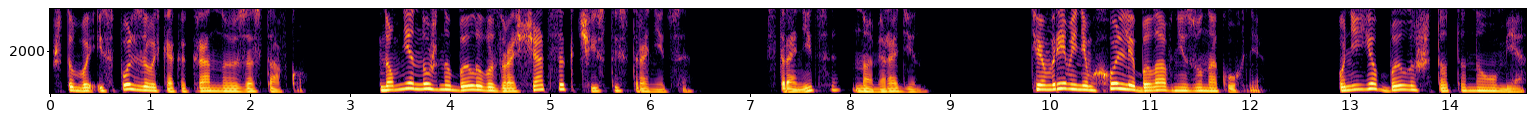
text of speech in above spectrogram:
чтобы использовать как экранную заставку. Но мне нужно было возвращаться к чистой странице. Страница номер один. Тем временем Холли была внизу на кухне. У нее было что-то на уме.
